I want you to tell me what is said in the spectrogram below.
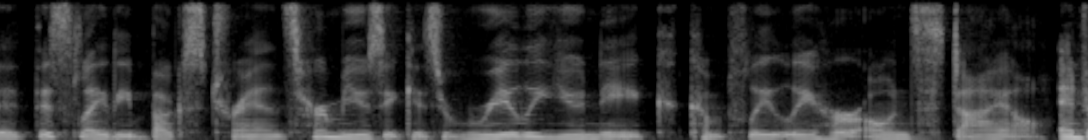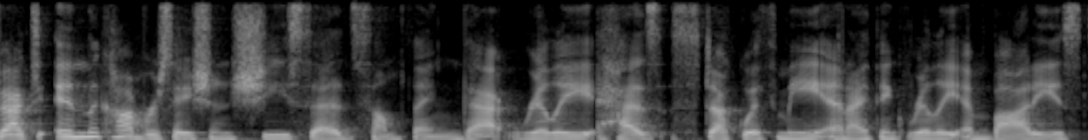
that this lady bucks trends. Her music is really unique, completely her own style. In fact, in the conversation, she said something that really has stuck with me and I think really embodies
